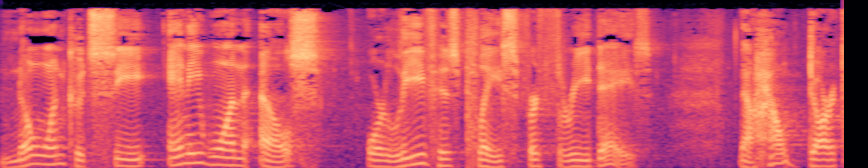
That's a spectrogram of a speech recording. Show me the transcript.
No one could see anyone else or leave his place for three days. Now, how dark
